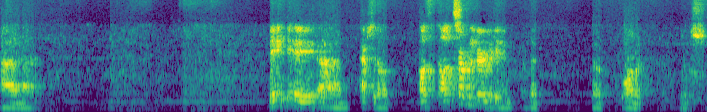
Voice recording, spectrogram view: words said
uh, make a, um, actually, I'll, I'll, I'll start from the very beginning of the, the wallet, which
